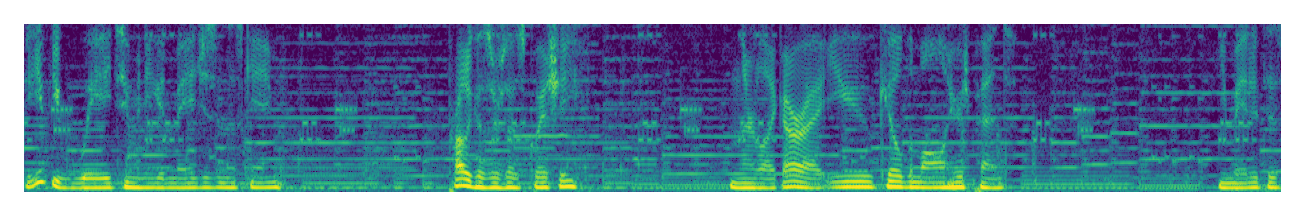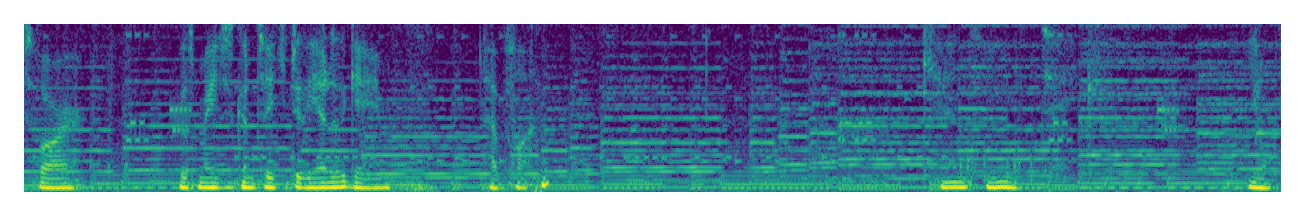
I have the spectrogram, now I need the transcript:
They give you way too many good mages in this game. Probably because they're so squishy. And they're like, alright, you killed them all, here's Pent. You made it this far. This mage is going to take you to the end of the game. Have fun. Can't seem to take. You don't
